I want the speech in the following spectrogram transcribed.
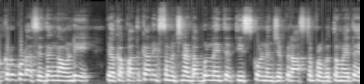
ఒక్కరు కూడా సిద్ధంగా ఉండి ఈ యొక్క పథకానికి సంబంధించిన డబ్బులను అయితే తీసుకోండి అని చెప్పి రాష్ట్ర ప్రభుత్వం అయితే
